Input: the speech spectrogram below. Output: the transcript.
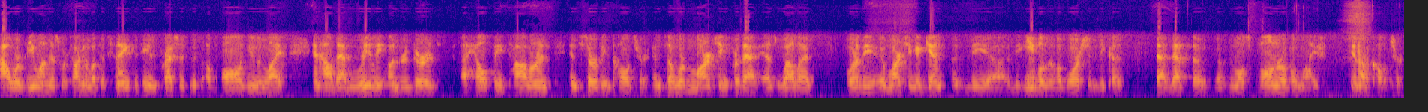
our view on this, we're talking about the sanctity and preciousness of all human life and how that really undergirds a healthy, tolerant, and serving culture. And so we're marching for that as well as for the marching against the the, uh, the evils of abortion because that that's the, the, the most vulnerable life in our culture.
